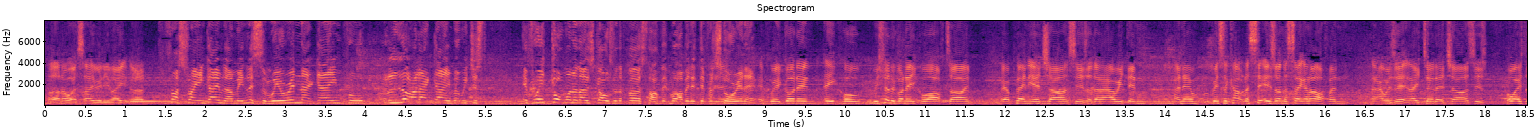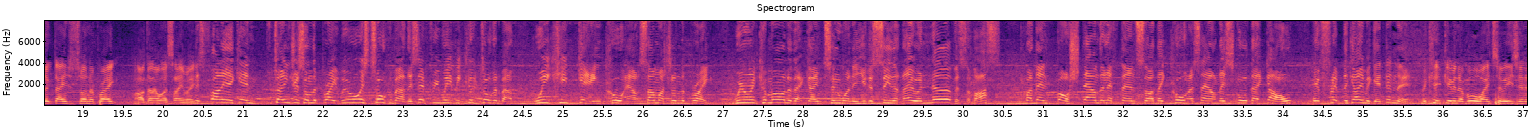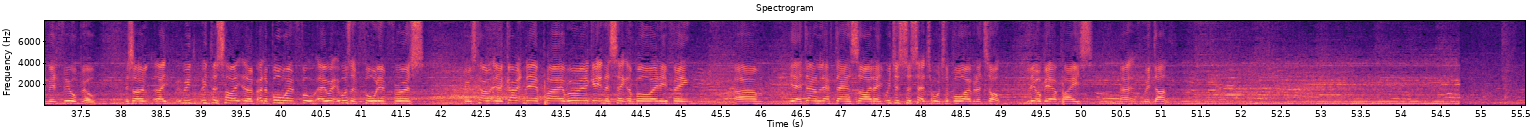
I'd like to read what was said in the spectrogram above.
I don't know what to say, really, mate. Uh, Frustrating game, though. I mean, listen, we were in that game for a lot of that game, but we just. If we'd got one of those goals in the first half, it might have been a different story, innit? if we'd gone in equal, we should have gone equal half time. We had plenty of chances. I don't know how we didn't. And then missed a couple of cities on the second half, and that was it. They took their chances. Always looked dangerous on the break. I don't know what to say, mate. It's funny again, dangerous on the break. We always talk about this every week. We keep talking about we keep getting caught out so much on the break. We were in command of that game 2 1, and you could see that they were nervous of us. But then Bosch down the left hand side, they caught us out, they scored that goal. It flipped the game again, didn't it? We keep giving the ball away too easy in the midfield, Bill. So like, we, we like, uh, and the ball went, fall, it wasn't falling for us. It was coming, uh, going their play. We weren't getting the second ball or anything. Um, yeah, down left hand side, we're just susceptible to the ball over the top. A little bit of pace, uh, we're done.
